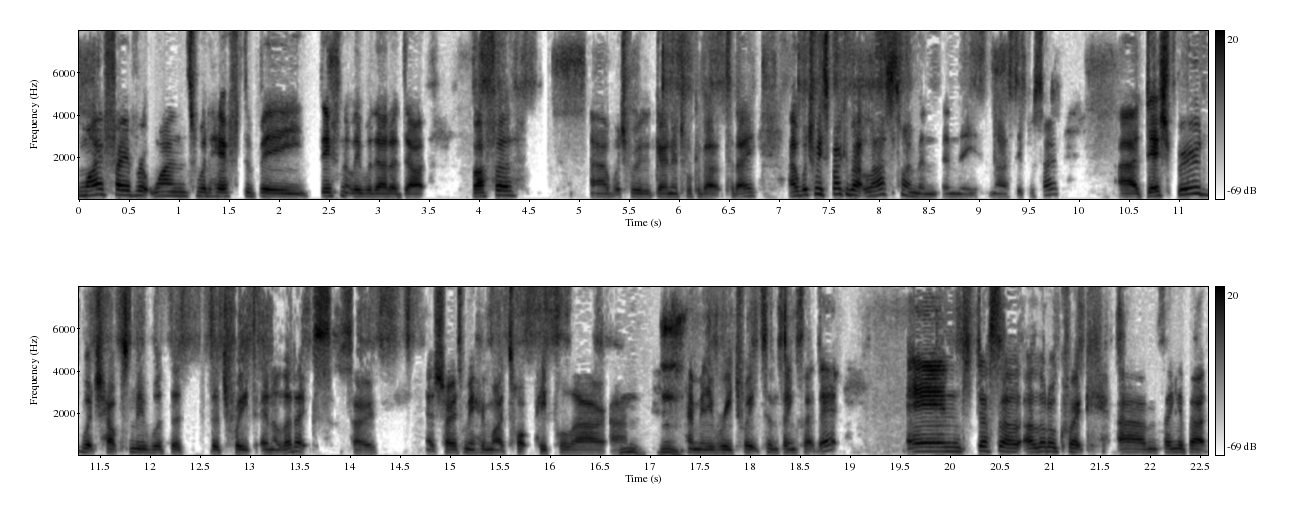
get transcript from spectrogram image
My favorite ones would have to be definitely without a doubt buffer uh, which we're going to talk about today uh, which we spoke about last time in, in the last episode. Uh, dashbird which helps me with the, the tweet analytics. So it shows me who my top people are um, mm-hmm. how many retweets and things like that and just a, a little quick um, thing about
